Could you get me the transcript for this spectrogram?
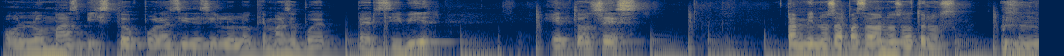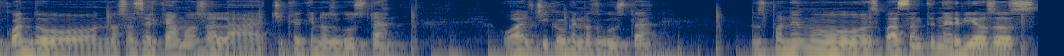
o lo más visto, por así decirlo, lo que más se puede percibir. Entonces, también nos ha pasado a nosotros cuando nos acercamos a la chica que nos gusta o al chico que nos gusta, nos ponemos bastante nerviosos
